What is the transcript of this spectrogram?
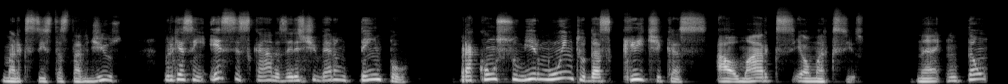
marxistas tardios, porque assim, esses caras, eles tiveram tempo para consumir muito das críticas ao Marx e ao marxismo, né? Então,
